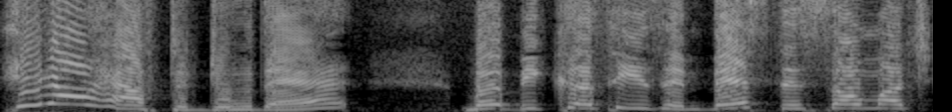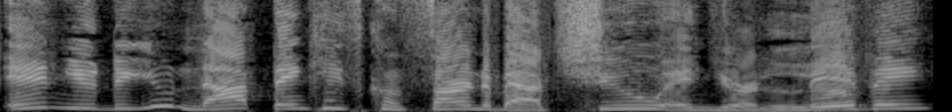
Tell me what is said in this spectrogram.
He don't have to do that. But because he's invested so much in you, do you not think he's concerned about you and your living?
